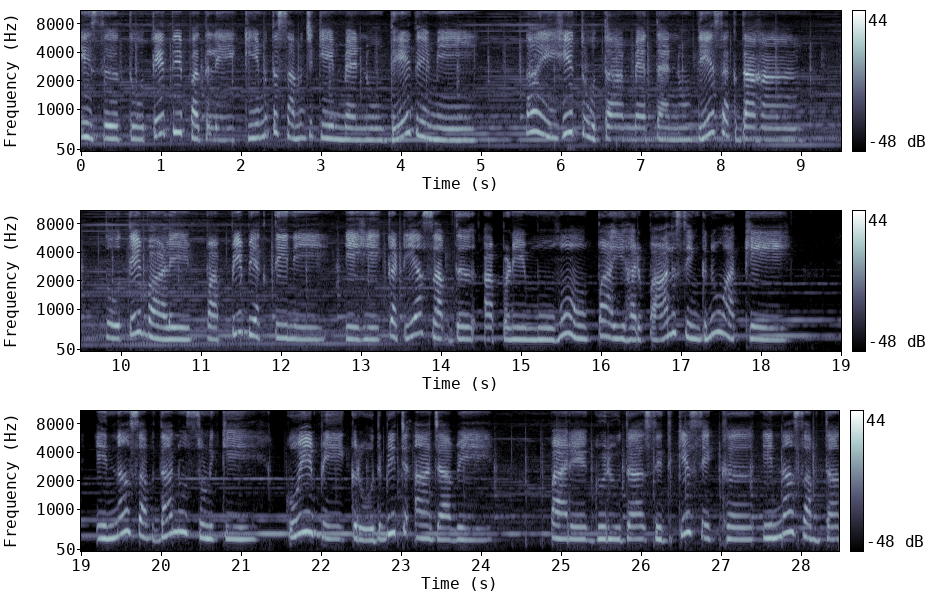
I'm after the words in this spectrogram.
ਇਸ ਤੋਤੇ ਦੀ ਬਦਲੇ ਕੀਮਤ ਸਮਝ ਕੇ ਮੈਨੂੰ ਦੇ ਦੇਵੀਂ। ਤਾਂ ਇਹ ਤੋਤਾ ਮੈਂ ਤੈਨੂੰ ਦੇ ਸਕਦਾ ਹਾਂ। ਤੋਤੇ ਵਾਲੇ ਪਾਪੀ ਵਿਅਕਤੀ ਨੇ ਇਹ ਘਟੀਆ ਸ਼ਬਦ ਆਪਣੇ ਮੂੰਹੋਂ ਭਾਈ ਹਰਪਾਲ ਸਿੰਘ ਨੂੰ ਆਖੇ। ਇਨ੍ਹਾਂ ਸ਼ਬਦਾਂ ਨੂੰ ਸੁਣ ਕੇ ਕੋਈ ਵੀ ਕ੍ਰੋਧ ਵਿੱਚ ਆ ਜਾਵੇ। ਪਰ ਗੁਰੂ ਦਾ ਸਿੱਧਕੇ ਸਿੱਖ ਇਨ੍ਹਾਂ ਸ਼ਬਦਾਂ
